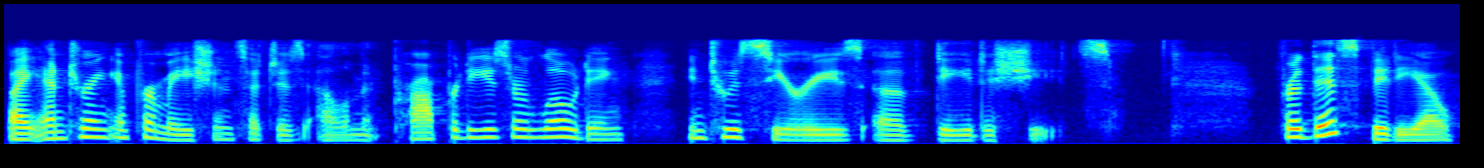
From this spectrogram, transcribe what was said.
by entering information such as element properties or loading into a series of data sheets. For this video,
